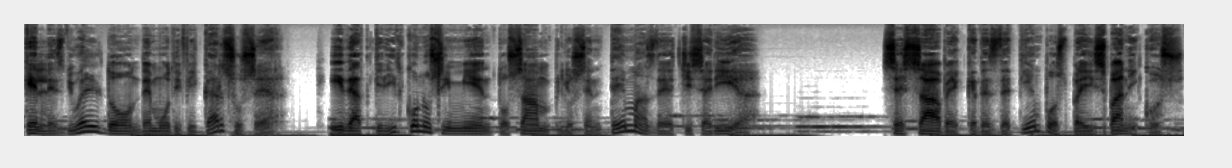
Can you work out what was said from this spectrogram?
que les dio el don de modificar su ser y de adquirir conocimientos amplios en temas de hechicería. Se sabe que desde tiempos prehispánicos,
